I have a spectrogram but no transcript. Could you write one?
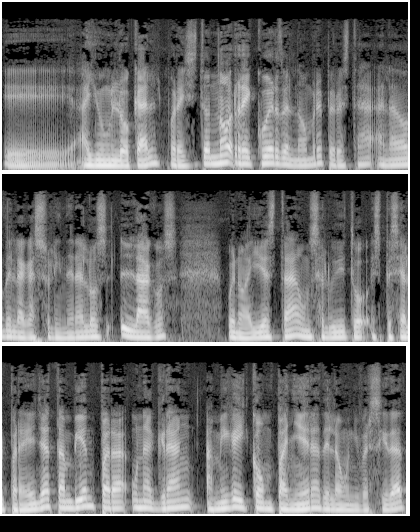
eh, hay un local por ahí, no recuerdo el nombre, pero está al lado de la gasolinera Los Lagos. Bueno, ahí está, un saludito especial para ella. También para una gran amiga y compañera de la universidad.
